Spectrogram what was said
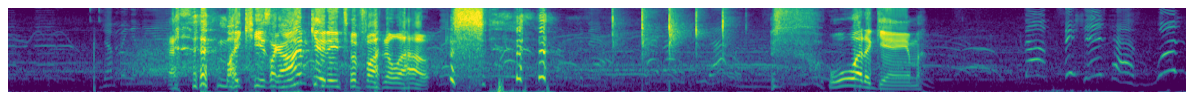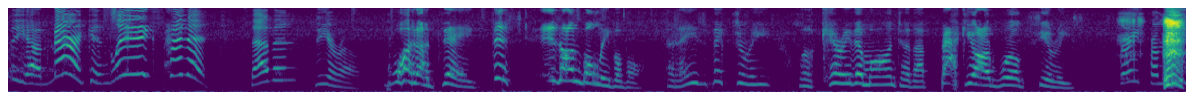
Jumping in the. Mikey's like, I'm getting to final out. Left to bat. I gotta see that one. though. what a game. The Fishes have won the American League pennant. 7-0. What a day! This is unbelievable. Today's victory will carry them on to the Backyard World Series. Straight from the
